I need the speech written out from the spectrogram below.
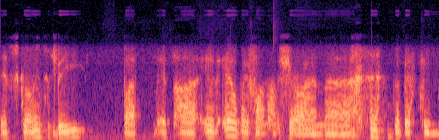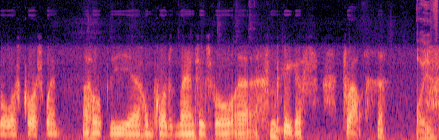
it's going to be, but it, uh, it it'll be fun, I'm sure, and uh, the best team will of course win. I hope the uh, home court advantage will uh, make us proud. Well, you've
